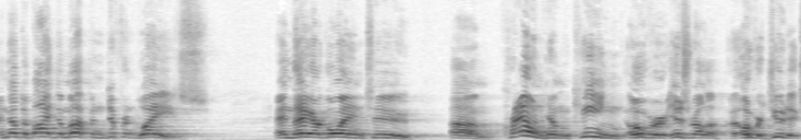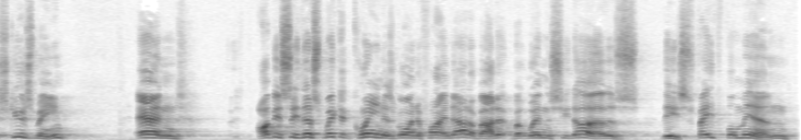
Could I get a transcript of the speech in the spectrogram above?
And they'll divide them up in different ways. And they are going to um, crown him king over Israel, uh, over Judah, excuse me. And obviously, this wicked queen is going to find out about it. But when she does, these faithful men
